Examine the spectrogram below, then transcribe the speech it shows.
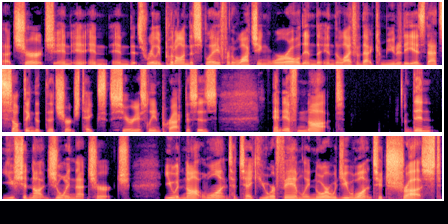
uh, church and, and and it's really put on display for the watching world in the in the life of that community is that something that the church takes seriously and practices and if not then you should not join that church. You would not mm-hmm. want to take your family, nor would you want to trust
